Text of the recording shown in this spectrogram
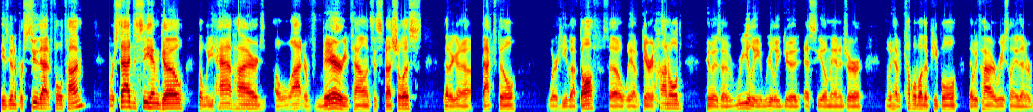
he's going to pursue that full time. We're sad to see him go, but we have hired a lot of very talented specialists that are going to backfill where he left off. So we have Gary Honold, who is a really, really good SEO manager. We have a couple of other people that we've hired recently that are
